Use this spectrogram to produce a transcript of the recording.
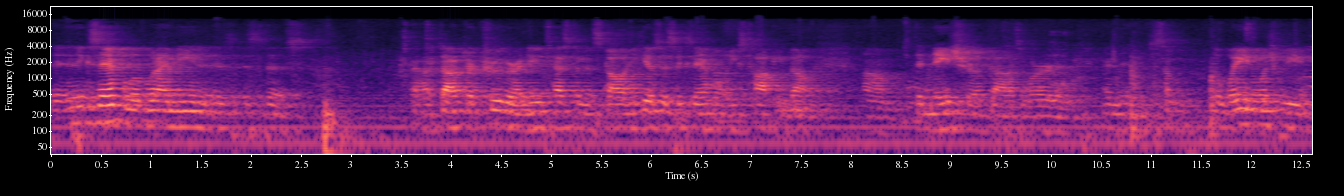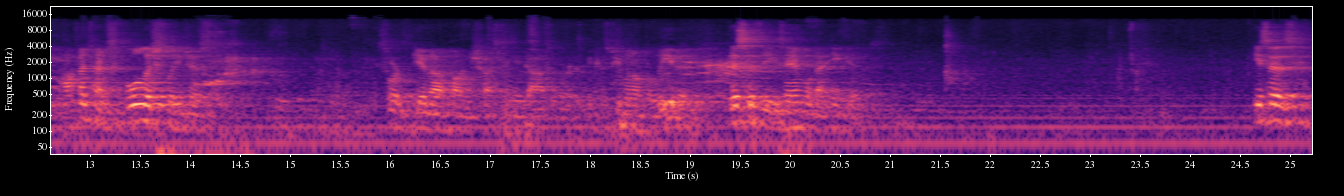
An example of what I mean is, is this. Uh, Dr. Kruger, a New Testament scholar, he gives this example when he's talking about um, the nature of God's Word and, and, and some, the way in which we oftentimes foolishly just sort of give up on trusting in God's Word people don't believe it. This is the example that he gives. He says,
